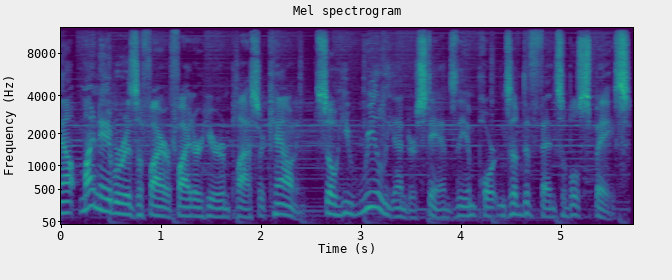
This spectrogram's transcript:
Now, my neighbor is a firefighter here in Placer County, so he really understands the importance of defensible space.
